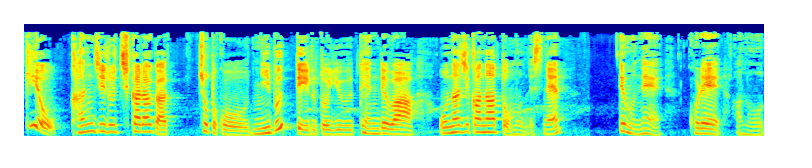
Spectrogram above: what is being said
きを感じる力がちょっとこう鈍っているという点では同じかなと思うんですね。でもね、これ、あの、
